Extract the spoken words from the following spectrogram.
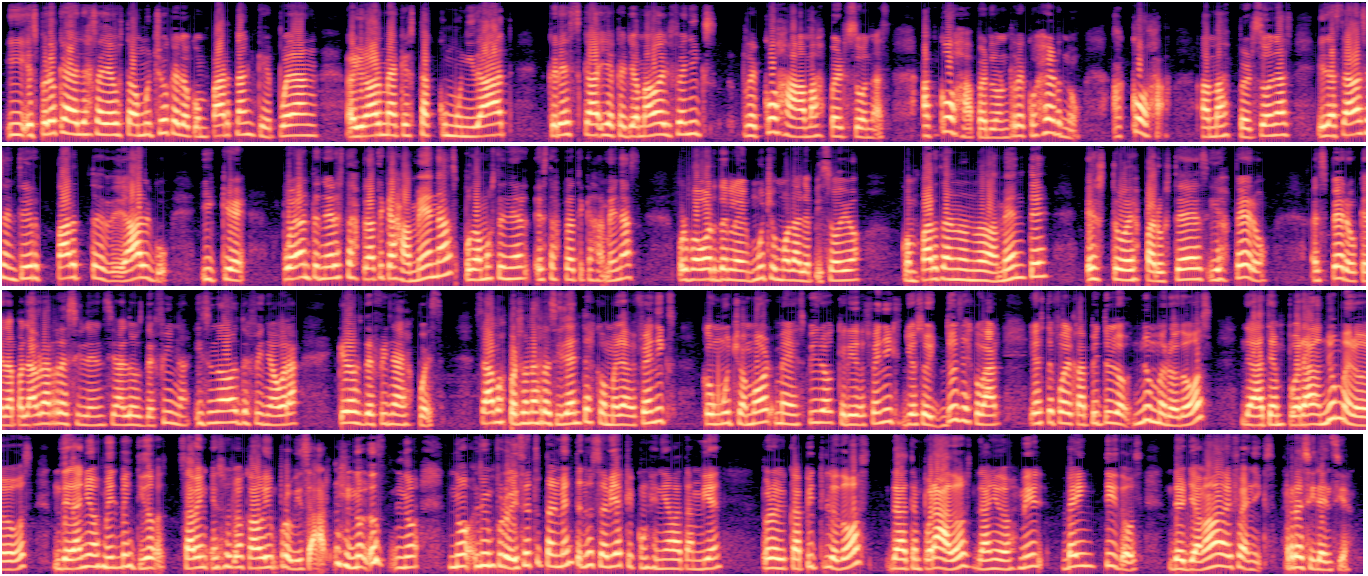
Y espero que les haya gustado mucho, que lo compartan, que puedan ayudarme a que esta comunidad crezca y a que el llamado del Fénix recoja a más personas. Acoja, perdón, recoger no, acoja a más personas y las haga sentir parte de algo y que puedan tener estas pláticas amenas, podamos tener estas pláticas amenas. Por favor, denle mucho amor al episodio, compártanlo nuevamente. Esto es para ustedes y espero, espero que la palabra resiliencia los defina. Y si no los define ahora, que los defina después. Seamos personas resilientes como el ave fénix. Con mucho amor me despido, queridos fénix. Yo soy Dulce Escobar y este fue el capítulo número 2 de la temporada número 2 del año 2022. ¿Saben? Eso lo acabo de improvisar. No, lo, no, no lo improvisé totalmente, no sabía que congeniaba tan bien. Pero el capítulo 2 de la temporada 2 del año 2022 del llamado del Fénix, Resiliencia.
